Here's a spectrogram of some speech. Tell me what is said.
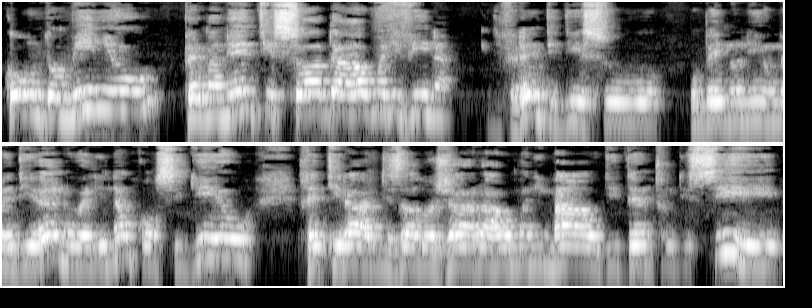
com um domínio permanente só da alma divina. Diferente disso, o Benoni, o mediano, ele não conseguiu retirar, desalojar a alma animal de dentro de si.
